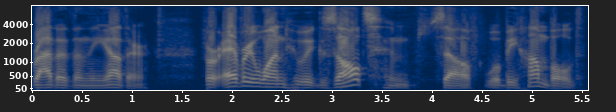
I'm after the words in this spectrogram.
rather than the other. For everyone who exalts himself will be humbled,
